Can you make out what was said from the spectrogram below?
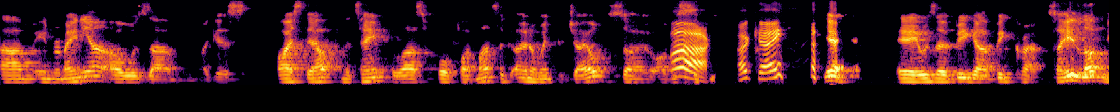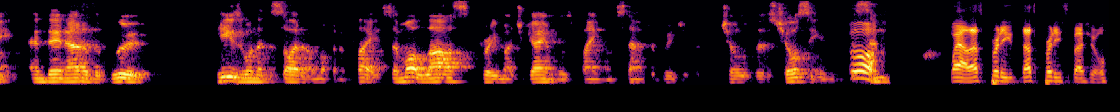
um, in Romania. I was, um, I guess, iced out from the team for the last four or five months. The owner went to jail, so obviously, okay. yeah, it was a big, uh, big crap. So he loved me, and then out of the blue, he's the one that decided I'm not going to play. So my last pretty much game was playing on Stamford Bridge versus Chelsea in Oh. December. Wow, that's pretty. That's pretty special.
